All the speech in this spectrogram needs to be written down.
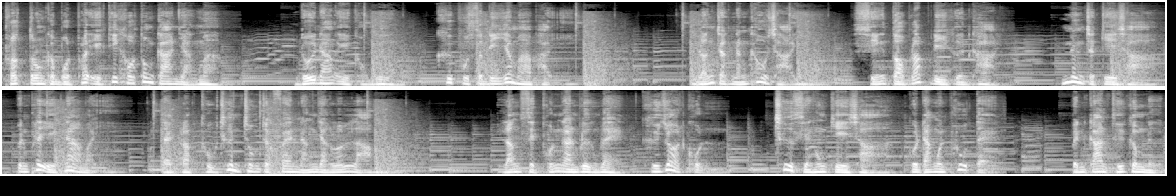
เพราะตรงกับบทพระเอกที่เขาต้องการอย่างมาก โดยนางเอกของเรื่องคือผุษดียมาภัยหลังจากหนังเข้าฉาย เสียงตอบรับดีเกินคาด เนื่องจากเกชาเป็นพระเอกหน้าใหม่ แต่กลับถูกชื่นชมจากแฟนหนังอย่างล้นหลาม หลังเสร็จผลงานเรื่องแรกคือยอดคน ชื่อเสียงของเกชาก็ดังเป็นพลุแตก เป็นการถือกำเนิด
